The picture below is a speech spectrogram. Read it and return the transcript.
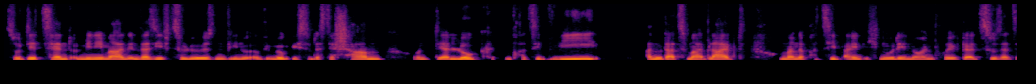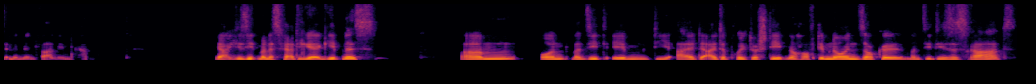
so dezent und minimal invasiv zu lösen, wie nur irgendwie möglich, sodass der Charme und der Look im Prinzip wie anno dazu mal bleibt und man im Prinzip eigentlich nur den neuen Projektor als Zusatzelement wahrnehmen kann. Ja, hier sieht man das fertige Ergebnis. Ähm, und man sieht eben, die alte, der alte Projektor steht noch auf dem neuen Sockel. Man sieht dieses Rad.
